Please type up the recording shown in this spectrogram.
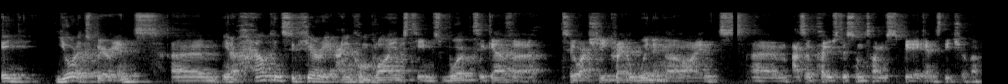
in your experience, um, you know, how can security and compliance teams work together to actually create a winning alliance um, as opposed to sometimes be against each other?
